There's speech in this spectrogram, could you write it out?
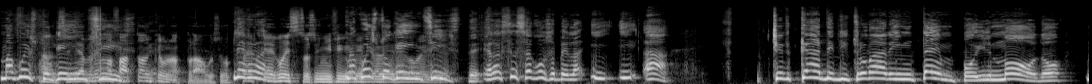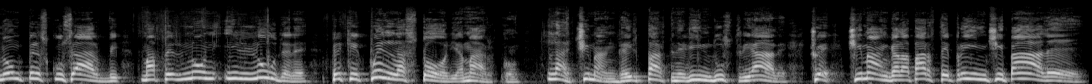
ma questo Anzi, che gli insiste. avremmo fatto anche un applauso. Perché questo significa Ma questo che insiste è la stessa cosa per la IIA. Cercate di trovare in tempo il modo non per scusarvi, ma per non illudere, perché quella storia, Marco, là ci manca il partner industriale, cioè ci manca la parte principale.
